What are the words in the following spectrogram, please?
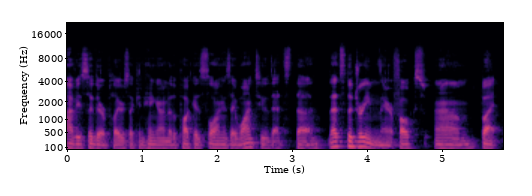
obviously, there are players that can hang on to the puck as long as they want to. That's the that's the dream there, folks. Um, but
